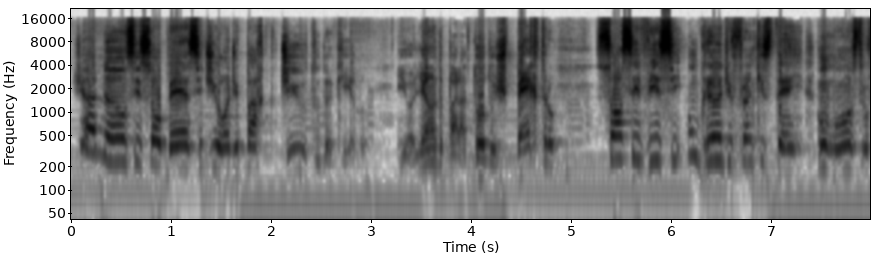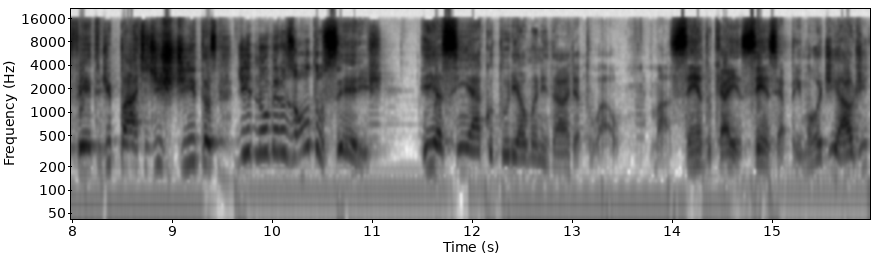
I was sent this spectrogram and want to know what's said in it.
já não se soubesse de onde partiu tudo aquilo. E olhando para todo o espectro, só se visse um grande Frankenstein, um monstro feito de partes distintas de inúmeros outros seres. E assim é a cultura e a humanidade atual. Mas sendo que a essência primordial de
